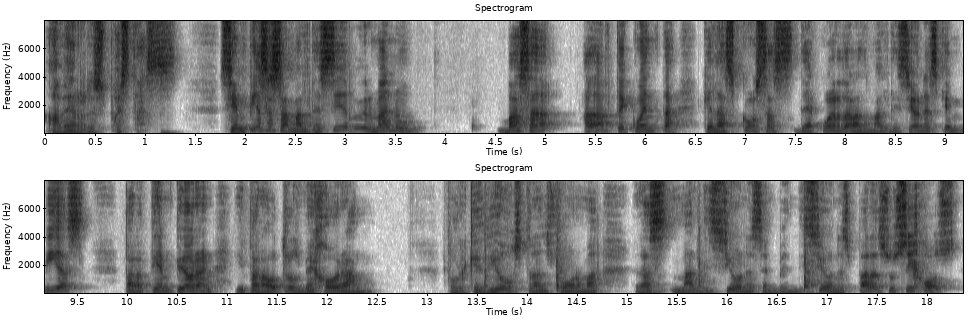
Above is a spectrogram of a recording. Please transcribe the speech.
a ver respuestas. Si empiezas a maldecir, hermano, vas a, darte cuenta que las cosas, de acuerdo a las maldiciones que envías, para ti empeoran y para otros mejoran. Porque Dios transforma las maldiciones en bendiciones para sus hijos.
